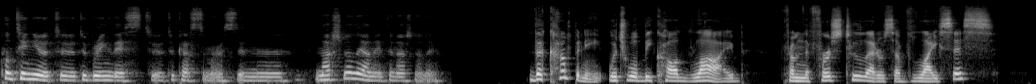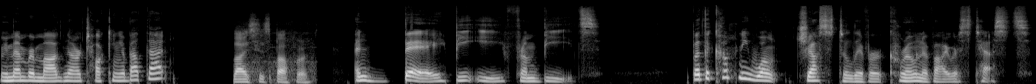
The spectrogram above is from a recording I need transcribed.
continue to, to bring this to, to customers in uh, nationally and internationally. The company, which will be called Lybe, from the first two letters of lysis. Remember Magnar talking about that? Lysis buffer. And Be, BE, from beads. But the company won't just deliver coronavirus tests.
